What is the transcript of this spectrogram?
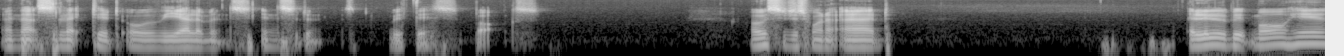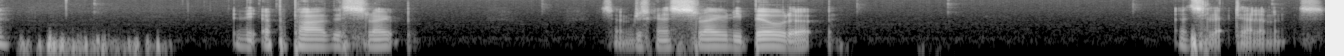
And that selected all the elements incident with this box. I also just want to add a little bit more here in the upper part of this slope. So I'm just going to slowly build up and select elements.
